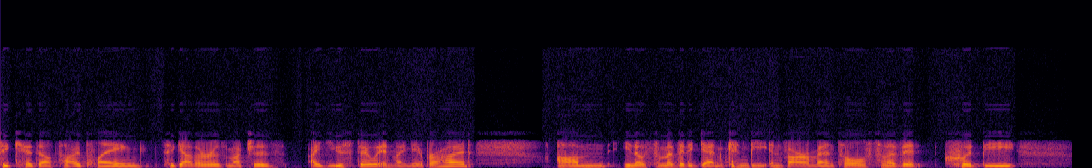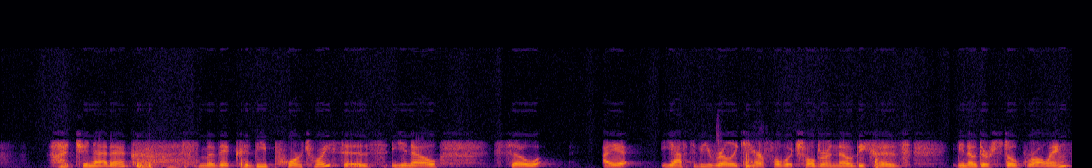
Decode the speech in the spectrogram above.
see kids outside playing together as much as I used to in my neighborhood. Um, you know, some of it again can be environmental. Some of it could be genetic. Some of it could be poor choices, you know. So I you have to be really careful with children though because you know they're still growing.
